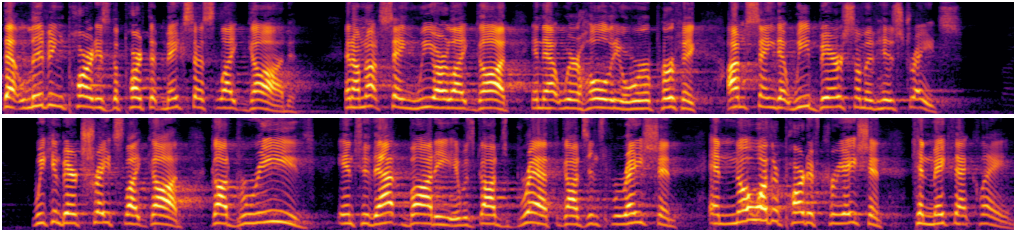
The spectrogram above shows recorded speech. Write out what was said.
That living part is the part that makes us like God. And I'm not saying we are like God in that we're holy or we're perfect. I'm saying that we bear some of His traits. We can bear traits like God. God breathed into that body. It was God's breath, God's inspiration, and no other part of creation can make that claim.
